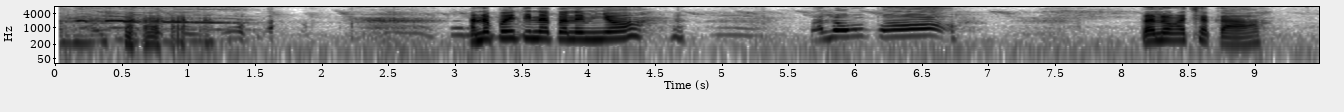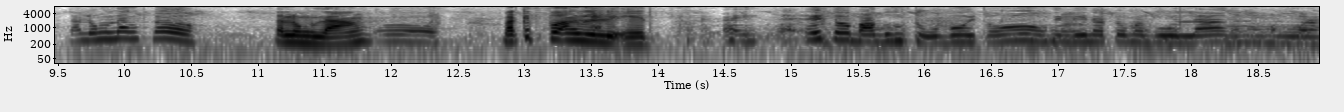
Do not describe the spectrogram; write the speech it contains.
Ano po yung tinatanim nyo? Talong po! Talong at saka? Talong lang to. Talong lang? Oh. Bakit po ang liliit? Ay, ito bagong tubo ito. Hindi na to magulang. Mura.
